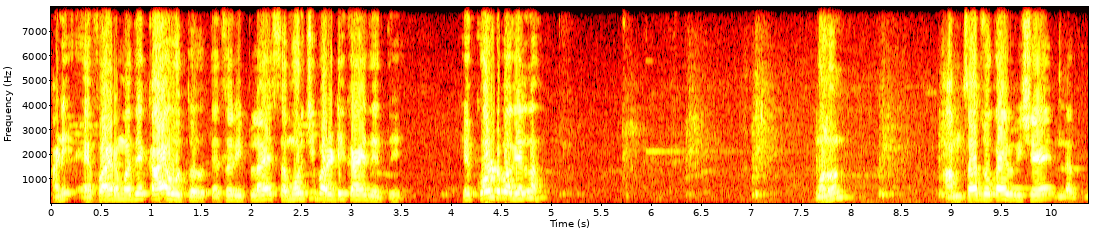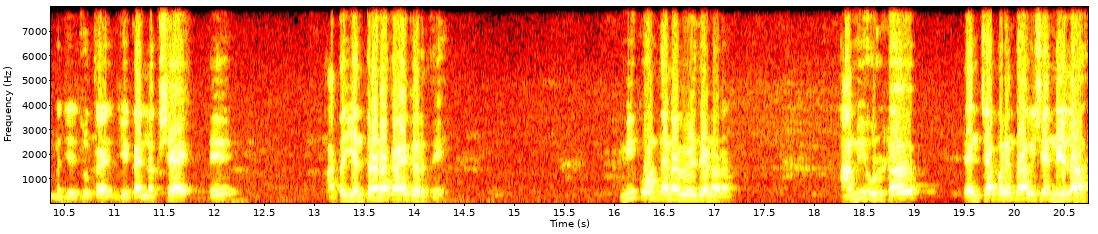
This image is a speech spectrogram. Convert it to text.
आणि एफ आय आरमध्ये काय होतं त्याचं रिप्लाय समोरची पार्टी काय देते हे कोर्ट बघेल ना. म्हणून आमचा जो काही विषय ल- म्हणजे जो काय जे काय लक्ष आहे ते आता यंत्रणा काय करते? मी कोण त्यांना वेळ देणार? आम्ही उलट त्यांच्यापर्यंत हा विषय नेला.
